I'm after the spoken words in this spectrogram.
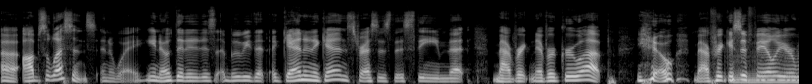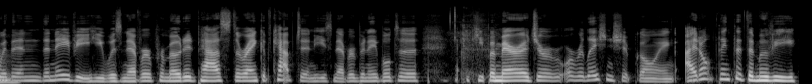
uh, obsolescence in a way. You know that it is a movie that again and again stresses this theme that Maverick never grew up. You know, Maverick is a failure mm. within the Navy. He was never promoted past the rank of captain. He's never been able to keep a marriage or, or relationship going. I don't think that the movie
